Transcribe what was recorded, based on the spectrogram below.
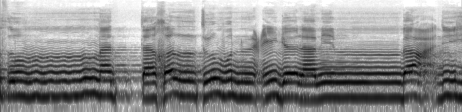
ثم اتخذتم العجل من بعده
